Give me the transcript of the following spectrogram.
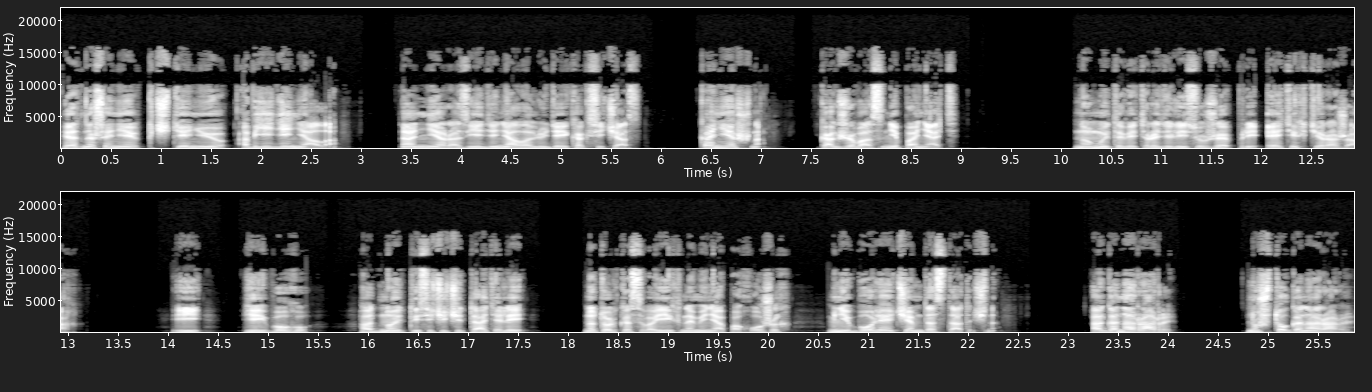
и отношение к чтению объединяло, а не разъединяло людей, как сейчас. Конечно, как же вас не понять? Но мы-то ведь родились уже при этих тиражах. И, ей-богу, одной тысячи читателей но только своих на меня похожих мне более чем достаточно. А гонорары? Ну что гонорары?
